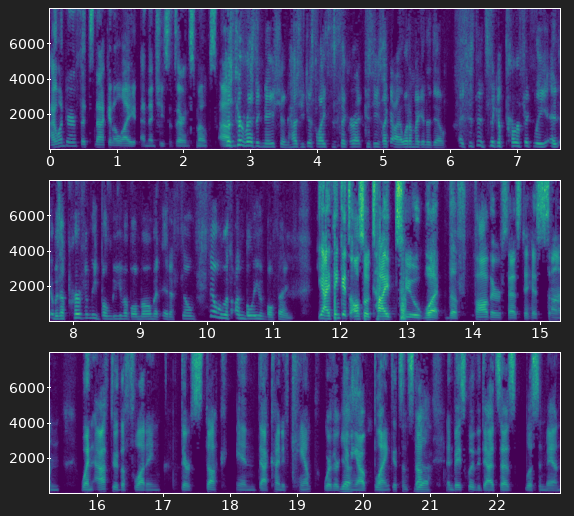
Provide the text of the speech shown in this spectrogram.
I wonder if it's not going to light, and then she sits there and smokes. Um, just her resignation, how she just lights the cigarette because he's like, all right, what am I going to do? It's just it's like a perfectly it was a perfectly believable moment in a film filled with unbelievable things. Yeah, I think it's also tied to what the father says to his son when after the flooding they're stuck in that kind of camp where they're yes. giving out blankets and stuff. Yeah. And basically, the dad says, "Listen, man,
